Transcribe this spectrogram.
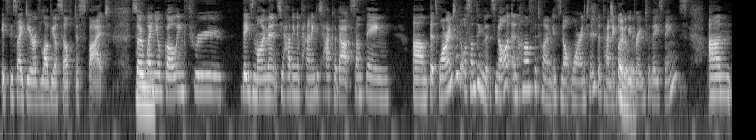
It's this idea of love yourself despite. So Mm. when you're going through these moments, you're having a panic attack about something um, that's warranted or something that's not, and half the time it's not warranted. The panic that we bring to these things um,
